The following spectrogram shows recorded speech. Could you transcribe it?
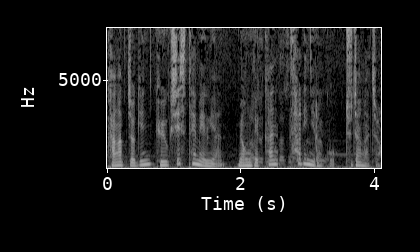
강압적인 교육 시스템에 의한 명백한 살인이라고 주장하죠.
